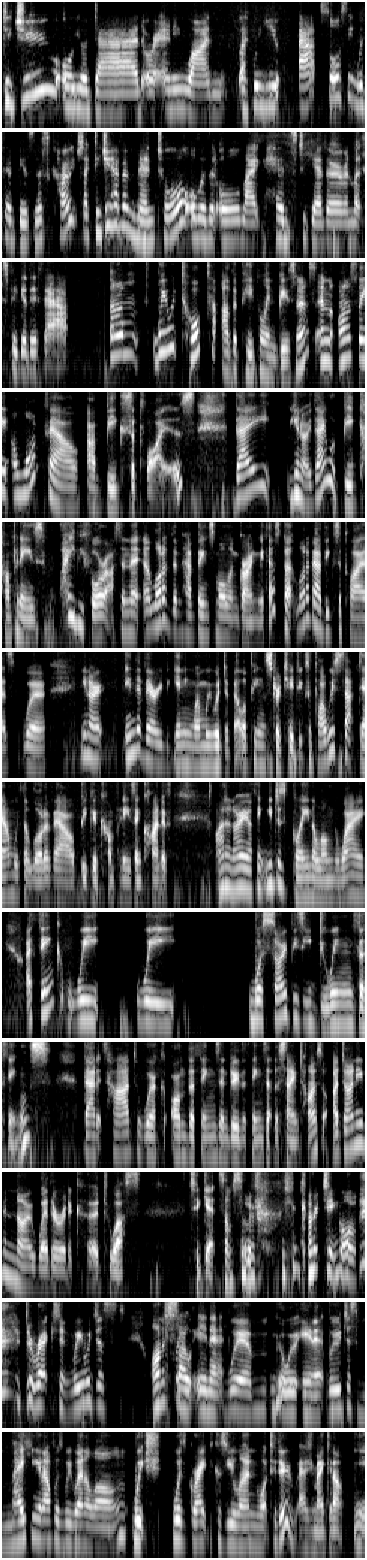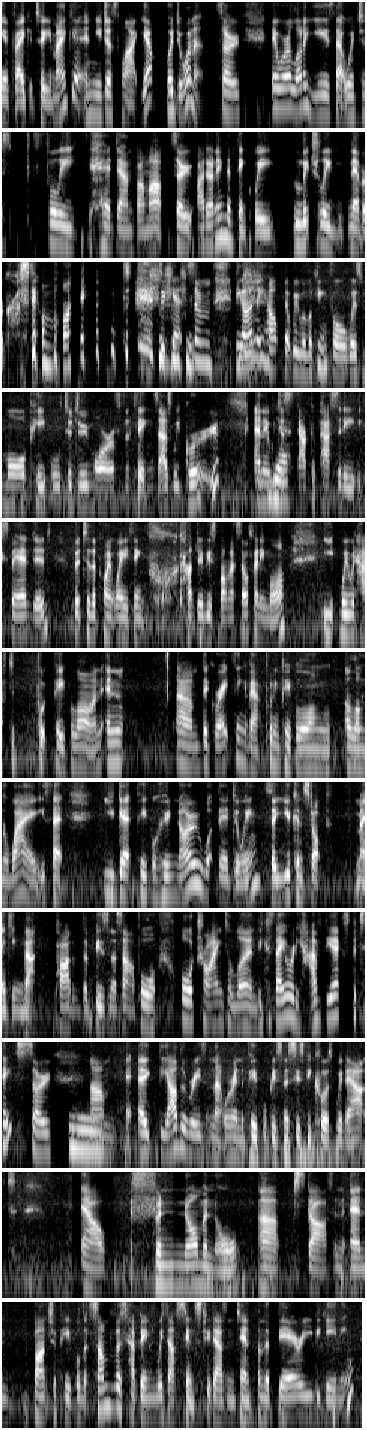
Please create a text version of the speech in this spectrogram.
did you or your dad or anyone, like, were you outsourcing with a business coach? Like, did you have a mentor or was it all like heads together and let's figure this out? Um, we would talk to other people in business, and honestly, a lot of our, our big suppliers, they you know, they were big companies way before us, and a lot of them have been small and grown with us. But a lot of our big suppliers were, you know, in the very beginning when we were developing strategic supply, we sat down with a lot of our bigger companies and kind of, I don't know, I think you just glean along the way. I think we we were so busy doing the things that it's hard to work on the things and do the things at the same time. So I don't even know whether it occurred to us to get some sort of coaching or direction. We were just honestly so in it. We're we were in it. We were just making it up as we went along, which was great because you learn what to do as you make it up. You fake it till you make it, and you're just like, yep, we're doing it. So there were a lot of years that were just fully head down, bum up. So I don't even think we literally never crossed our mind to get some. The only help that we were looking for was more people to do more of the things as we grew, and it was yes. just our capacity expanded. But to the point where you think, I can't do this by myself anymore, we would have to put people on. And um, the great thing about putting people along along the way is that you get people who know what they're doing, so you can stop making that part of the business up or or trying to learn because they already have the expertise so mm. um, a, the other reason that we're in the people business is because without our phenomenal uh, staff and and bunch of people that some of us have been with us since 2010 from the very beginning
